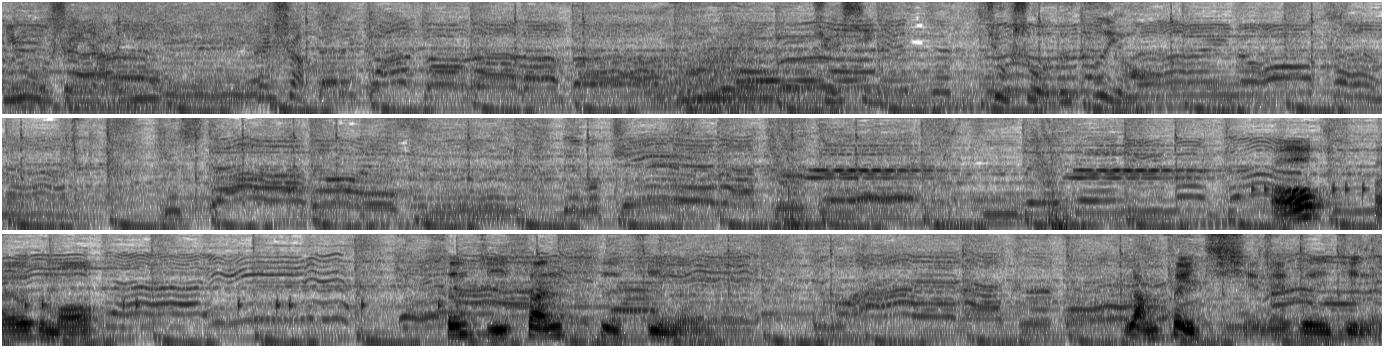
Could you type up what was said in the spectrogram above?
一路生涯一三上，觉醒就是我的自由。好，还有什么？升级三次技能。浪费钱呢，这些技能。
